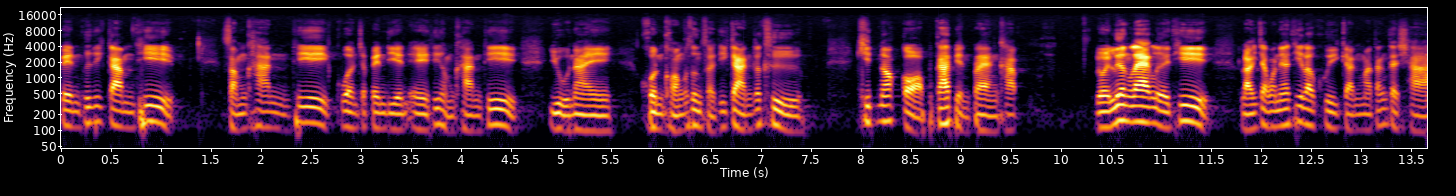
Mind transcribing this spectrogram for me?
เป็นพฤติกรรมที่สำคัญที่ควรจะเป็น DNA ที่สำคัญที่อยู่ในคนของกระทรวงสาธารณสุขก็คือ คิดนอกกรอบกล้าเปลี่ยนแปลงครับ โดยเรื่องแรกเลยที่หลังจากวันนี้ที่เราคุยกันมาตั้งแต่เช้า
